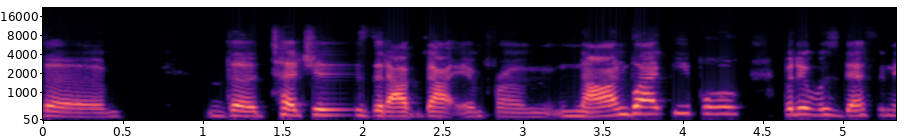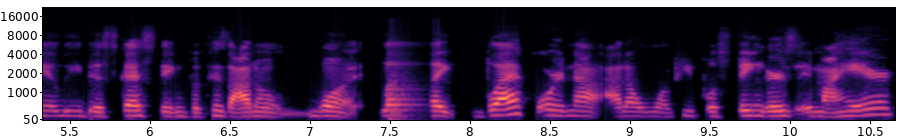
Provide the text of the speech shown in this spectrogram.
the the touches that I've gotten from non-black people, but it was definitely disgusting because I don't want like black or not, I don't want people's fingers in my hair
